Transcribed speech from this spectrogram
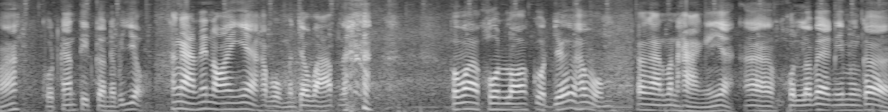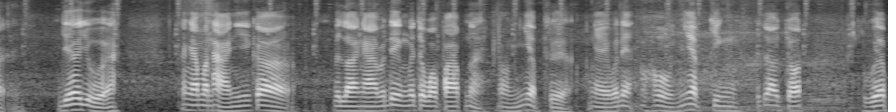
มากดการติดก่อนเดี๋ยวไปเยี่ยว ถ้างานน้อยๆอย่างเงี้ยครับผมมันจะวาร์ปนะ เพราะว่าคนรอกดเยอะครับผมถ้างานมันห่างอย่างเงี้ยอ่าคนละแวกนี้มันก็เยอะอยู่นะถ้างานมันห่างอย่างงี้ก็เวลางานมันเด้งมันก็จะวาร์ปหน่อยอ๋อเงียบเลยไงวะเนี่ยโอ้โหเงียบจริงพระเจ้าจอร์ดเว็บ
